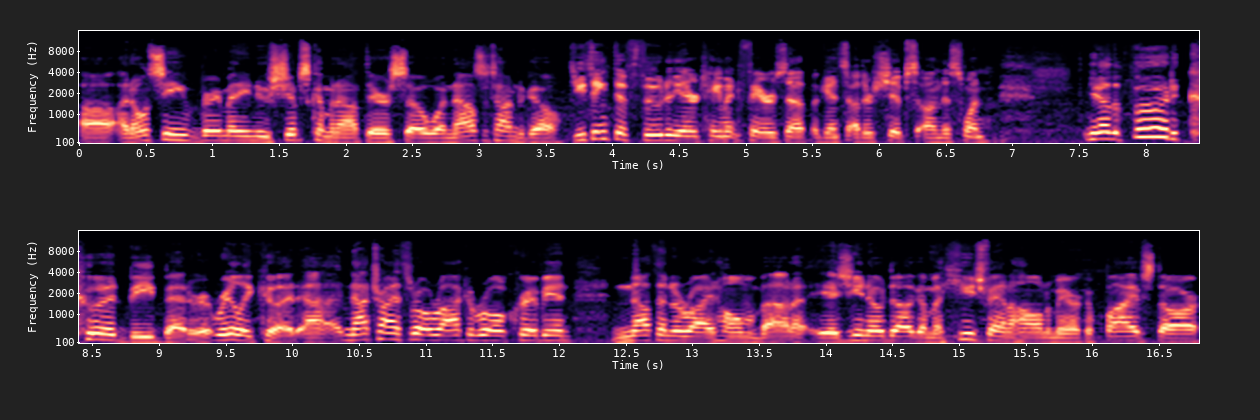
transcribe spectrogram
Uh, I don't see very many new ships coming out there, so uh, now's the time to go. Do you think the food and the entertainment fares up against other ships on this one? You know, the food could be better. It really could. Uh, not trying to throw a rock at Royal Caribbean, nothing to write home about. As you know, Doug, I'm a huge fan of Holland America, five star.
